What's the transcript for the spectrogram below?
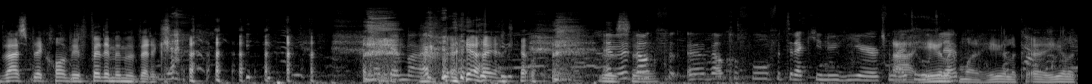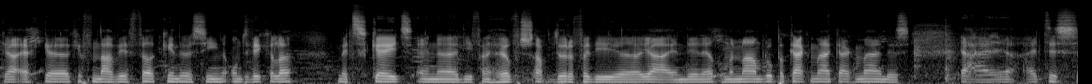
van spreken, gewoon weer verder met mijn werk. Ja. Herkenbaar. ja, ja, ja. en Dus, met eh, welk, eh, welk gevoel vertrek je nu hier vanuit Ah, de heerlijk man, heerlijk, eh, heerlijk. Ja, echt, ik heb vandaag weer veel kinderen zien ontwikkelen met skates en die van heuveltjes af durven. Die, ja, en die heel mijn naam roepen, kijk mij, kijk mij. Dus ja, ja het is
